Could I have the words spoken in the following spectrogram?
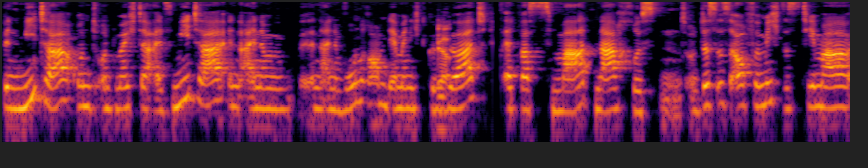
bin Mieter und, und möchte als Mieter in einem, in einem Wohnraum, der mir nicht gehört, ja. etwas smart nachrüstend. Und das ist auch für mich das Thema,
